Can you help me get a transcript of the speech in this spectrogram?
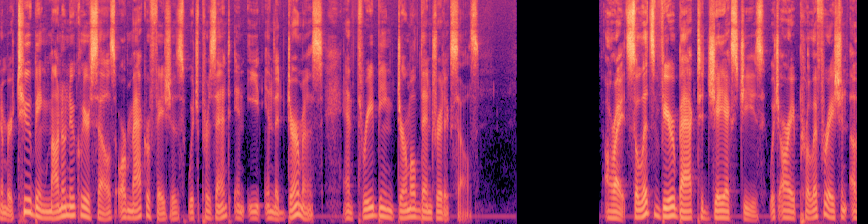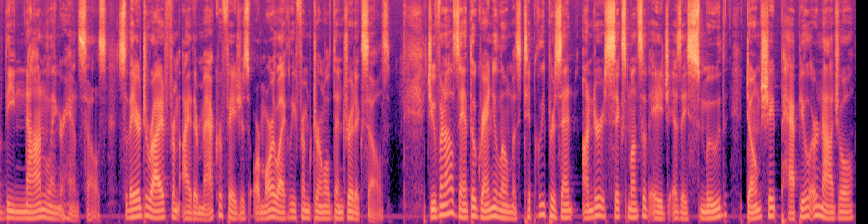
Number two being mononuclear cells or macrophages, which present and eat in the dermis. And three being dermal dendritic cells. All right, so let's veer back to JXGs, which are a proliferation of the non Langerhans cells. So they are derived from either macrophages or more likely from dermal dendritic cells. Juvenile xanthogranulomas typically present under six months of age as a smooth, dome shaped papule or nodule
